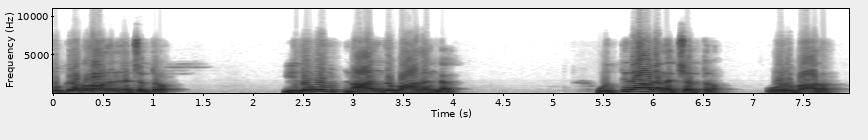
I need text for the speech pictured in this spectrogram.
சுக்கர பகவானுடைய நட்சத்திரம். இதுவும் நான்கு பாதங்கள். உத்திராட நட்சத்திரம் ஒரு பாதம்.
